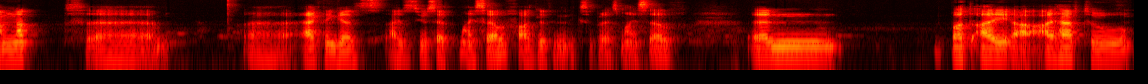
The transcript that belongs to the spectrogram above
am not uh, uh, acting as as you said myself. I didn't express myself. And but I I have to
